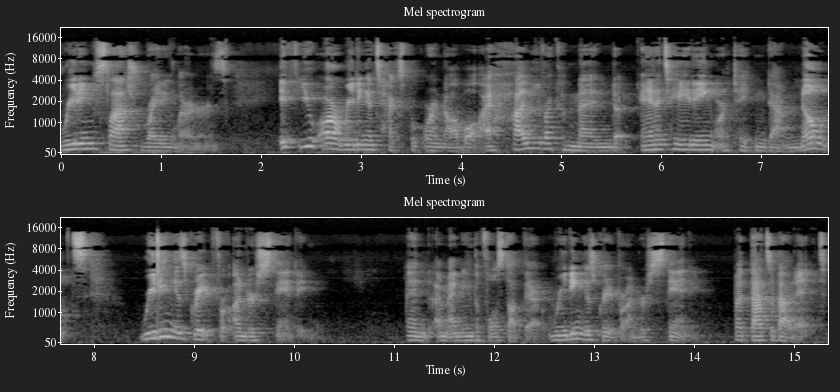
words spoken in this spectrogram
reading slash writing learners. If you are reading a textbook or a novel, I highly recommend annotating or taking down notes. Reading is great for understanding. And I'm ending the full stop there. Reading is great for understanding, but that's about it.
